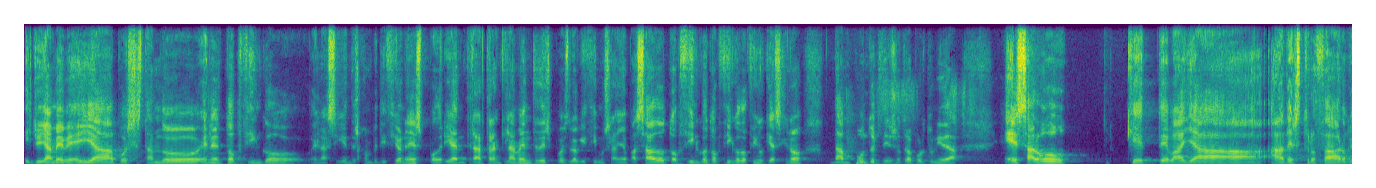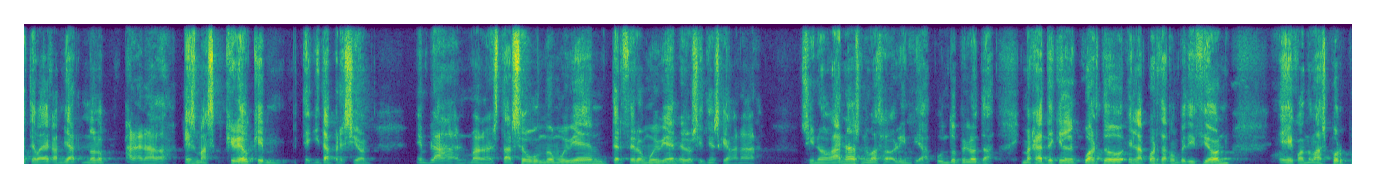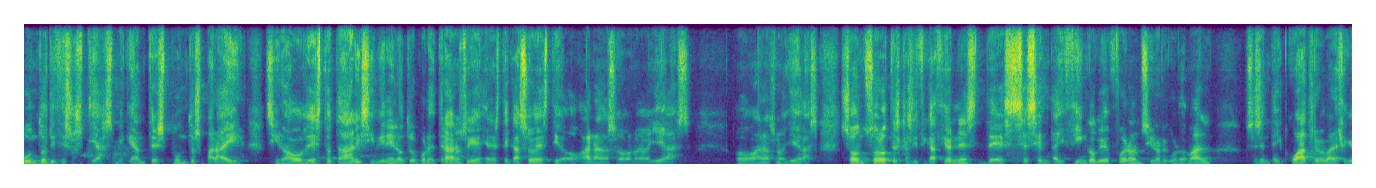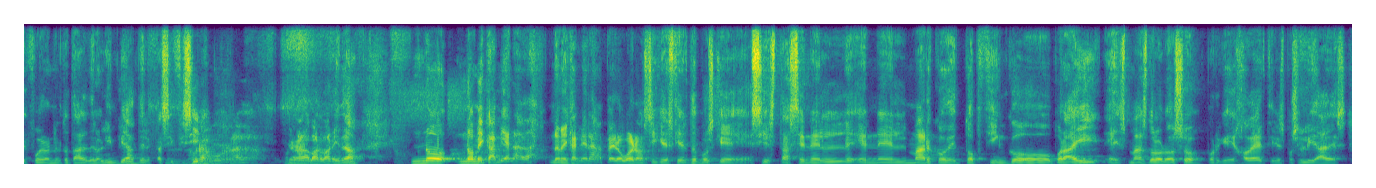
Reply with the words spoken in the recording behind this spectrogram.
Yo ya me veía, pues, estando en el top 5 en las siguientes competiciones. Podría entrar tranquilamente después de lo que hicimos el año pasado. Top 5, top 5, top 5, que es que no, dan puntos y tienes otra oportunidad. Es algo que te vaya a destrozar o que te vaya a cambiar. No, lo, para nada. Es más, creo que te quita presión. En plan, bueno, estar segundo muy bien, tercero muy bien, eso sí tienes que ganar. Si no ganas, no vas a la Olimpia. Punto pelota. Imagínate que en, el cuarto, en la cuarta competición, eh, cuando vas por puntos, dices, hostias, me quedan tres puntos para ir. Si no hago esto, tal, y si viene el otro por detrás, no sé qué. En este caso es, tío, o ganas o no llegas o ganas o no llegas. Son solo tres clasificaciones de 65 que fueron, si no recuerdo mal. 64 me parece que fueron el total del Olimpia, del Classic Una burrada. Una barbaridad. No, no me cambia nada, no me cambia nada. Pero bueno, sí que es cierto pues que si estás en el, en el marco de top 5 por ahí, es más doloroso, porque, joder, tienes posibilidades.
